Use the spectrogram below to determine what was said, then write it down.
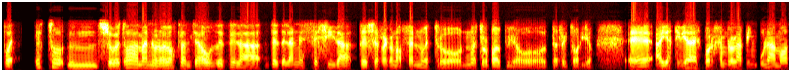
Pues esto, mm, sobre todo, además, nos lo hemos planteado desde la, desde la necesidad de reconocer nuestro, nuestro propio territorio. Eh, hay actividades, por ejemplo, las vinculamos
